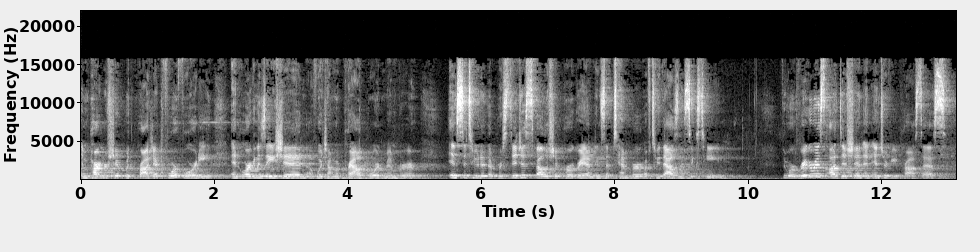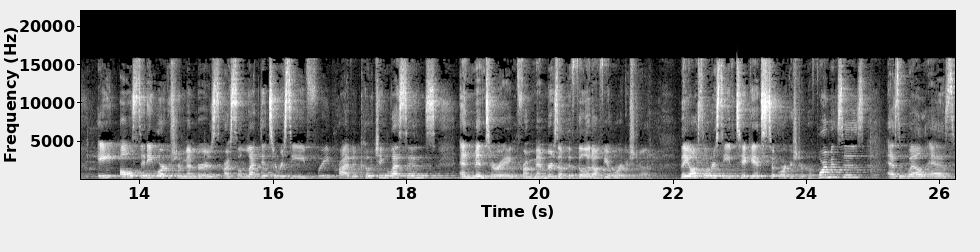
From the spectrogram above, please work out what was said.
in partnership with Project 440, an organization of which I'm a proud board member, instituted a prestigious fellowship program in September of 2016. Through a rigorous audition and interview process, eight all-city orchestra members are selected to receive free private coaching lessons and mentoring from members of the Philadelphia Orchestra. They also receive tickets to orchestra performances as well as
